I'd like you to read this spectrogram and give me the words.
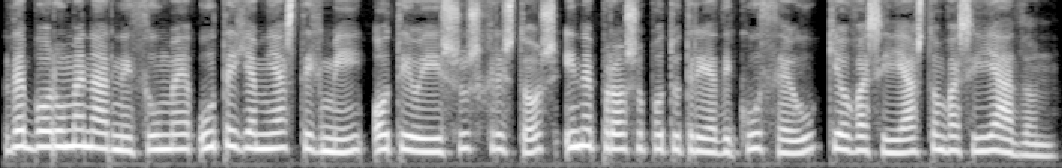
δεν μπορούμε να αρνηθούμε ούτε για μια στιγμή ότι ο Ισού Χριστός είναι πρόσωπο του Τριαδικού Θεού και ο Βασιλιάς των Βασιλιάδων.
